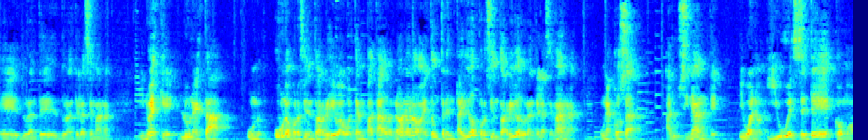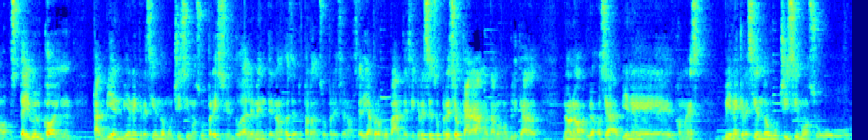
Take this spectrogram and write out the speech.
eh, durante, durante la semana. Y no es que Luna está un 1% arriba o está empatado. No, no, no. Está un 32% arriba durante la semana. Una cosa alucinante. Y bueno, y UST como stablecoin también viene creciendo muchísimo su precio, indudablemente, ¿no? perdón, su precio, no, sería preocupante. Si crece su precio, cagamos, estamos complicados. No, no, o sea, viene, ¿cómo es? Viene creciendo muchísimo su,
